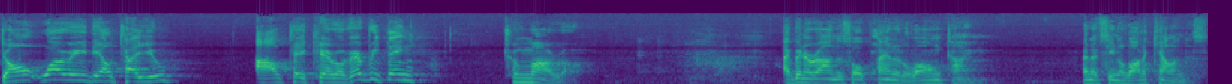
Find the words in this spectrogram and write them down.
Don't worry, they'll tell you. I'll take care of everything tomorrow. I've been around this whole planet a long time, and I've seen a lot of calendars.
